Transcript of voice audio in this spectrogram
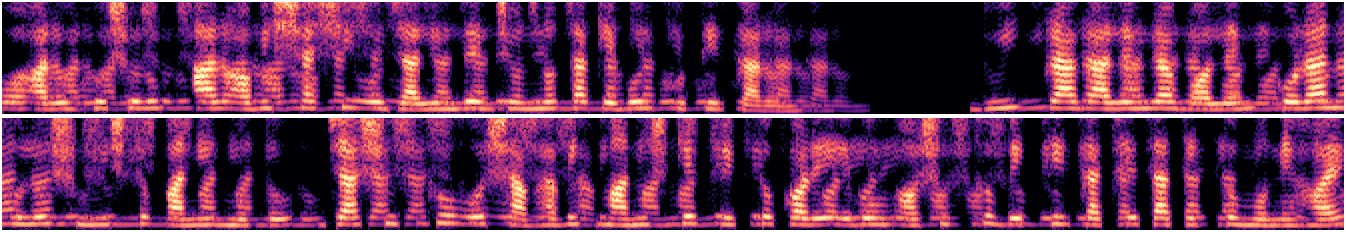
ও আরোগ্য স্বরূপ আর অবিশ্বাসী ও জালিমদের জন্য তা কেবল ক্ষতির কারণ। দুই, প্রাগ আলেমরা বলেন, কোরআন হলো সুমিষ্ট পানির মতো, যা সুস্থ ও স্বাভাবিক মানুষকে তৃপ্ত করে এবং অসুস্থ ব্যক্তির কাছে তা তিক্ত মনে হয়,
